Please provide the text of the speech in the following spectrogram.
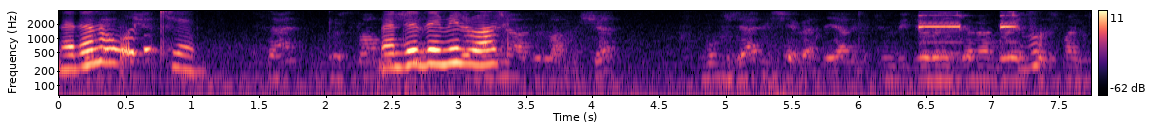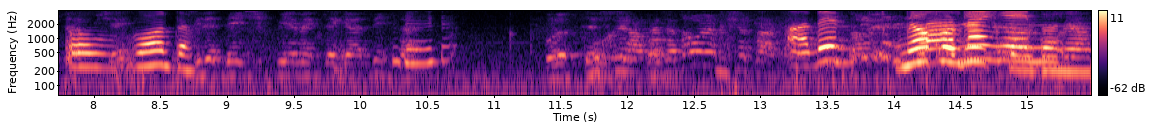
neden oldu ki? Bende demir var. Bu güzel bir şey bende. Yani bütün videoları izlemem, buraya çalışmak güzel bir şey. O vardı. Bir de değişik bir yemekle geldiysen. burası ses kıyafete de oynamışsın zaten. Abi Ne yapabiliriz ki buradan ya?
